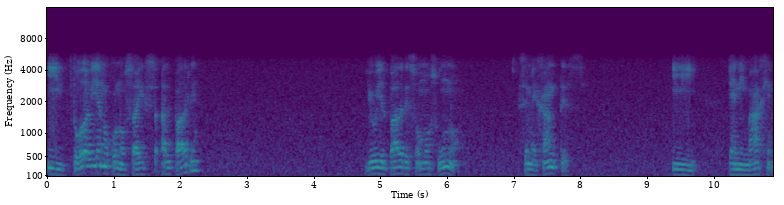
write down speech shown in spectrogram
y todavía no conocéis al Padre? Yo y el Padre somos uno, semejantes y en imagen,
